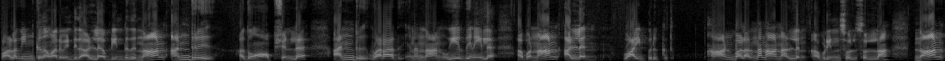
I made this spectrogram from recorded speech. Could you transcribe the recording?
பலவீனுக்கு தான் வர வேண்டியது. அல்ல அப்படின்றது நான் அன்று. அதுவும் ஆப்ஷனில் அன்று வராது. ஏன்னா நான் உயர்தினையில் அப்போ நான் அல்லன். வாய்ப்பு இருக்குது. ஆண்பாலாக இருந்தால் நான் அல்லன் அப்படின்னு சொல்லி சொல்லலாம். நான்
